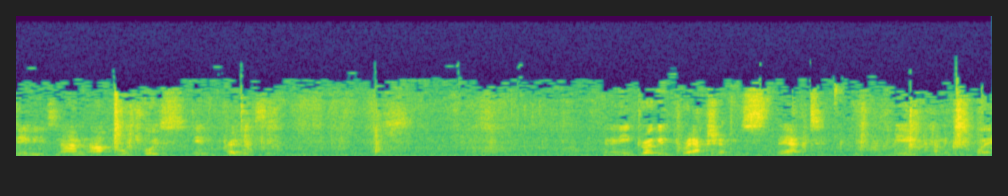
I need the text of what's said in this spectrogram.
Maybe it's not an optimal choice in pregnancy. And any drug interactions that may come into play.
